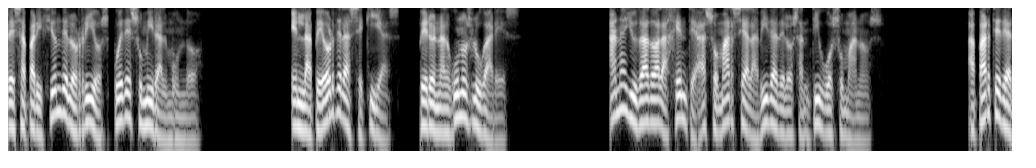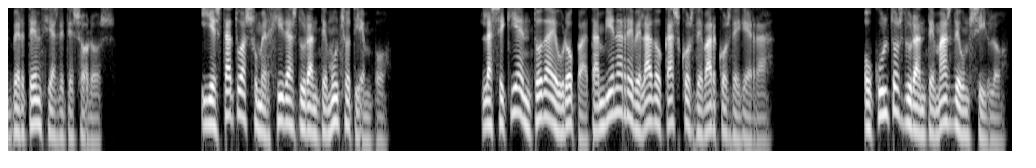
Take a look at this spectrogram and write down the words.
desaparición de los ríos puede sumir al mundo. En la peor de las sequías, pero en algunos lugares. Han ayudado a la gente a asomarse a la vida de los antiguos humanos. Aparte de advertencias de tesoros. Y estatuas sumergidas durante mucho tiempo. La sequía en toda Europa también ha revelado cascos de barcos de guerra. Ocultos durante más de un siglo.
